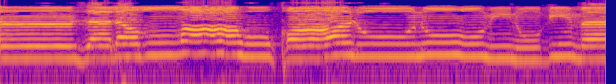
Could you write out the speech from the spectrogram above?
أنزل الله قالوا نؤمن بما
